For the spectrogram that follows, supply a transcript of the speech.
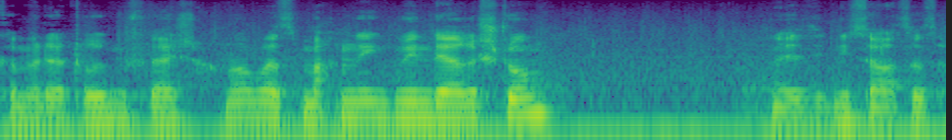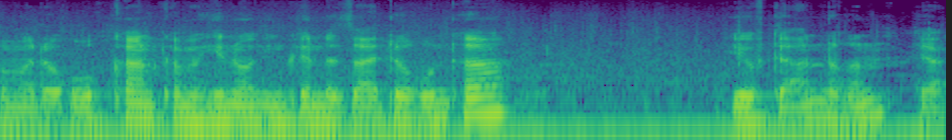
Können wir da drüben vielleicht auch noch was machen, irgendwie in der Richtung? Ne, sieht nicht so aus, als ob wir da hoch kann. Können wir hier noch irgendwie an der Seite runter? Hier auf der anderen? Ja,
